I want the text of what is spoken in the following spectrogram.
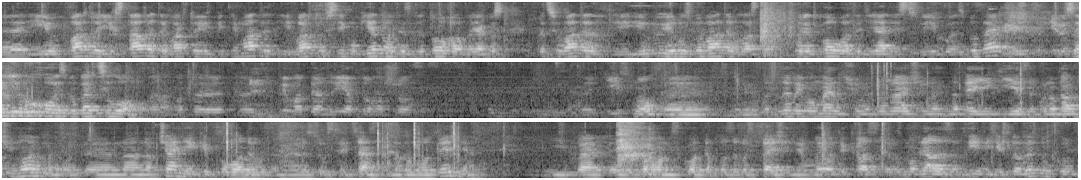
Е, І варто їх ставити, варто їх піднімати, і варто всім об'єднуватись для того, аби якось працювати і, і, розвивати, власне, впорядковувати діяльність своїх ОСББ і, взагалі руху ОСББ в цілому. От е, е, підтримати Андрія в тому, що дійсно е, е, важливий момент, що незважаючи на, те, які є законодавчі норми, от е, на навчанні, яке проводив ресурсний центр минулого тижня, і проект реформи міського теплозабезпечення. Ми от якраз розмовляли з Андрієм і дійшли висновку,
